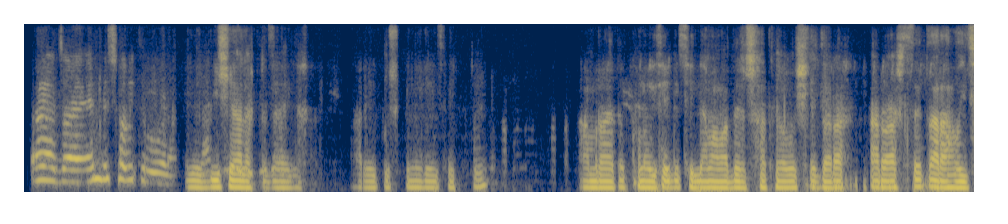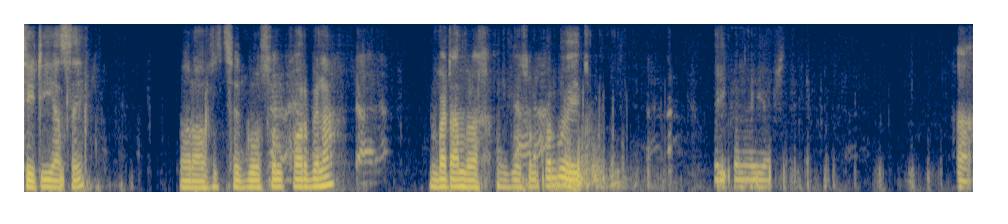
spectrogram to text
এমনি ছবি তুলবো না এই বিশাল একটা জায়গা। আর এই পুষ্কিনীর এই সাইডে আমরা এতক্ষণ ওই সাইডে ছিলাম। আমাদের সাথে অবশ্যই যারা আরও আসছে তারা ওই সাইডেই আছে। ওরা হচ্ছে গোসল করবে না বাট আমরা গোসল করব এই যে। এইখানেই আসছে। হ্যাঁ।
